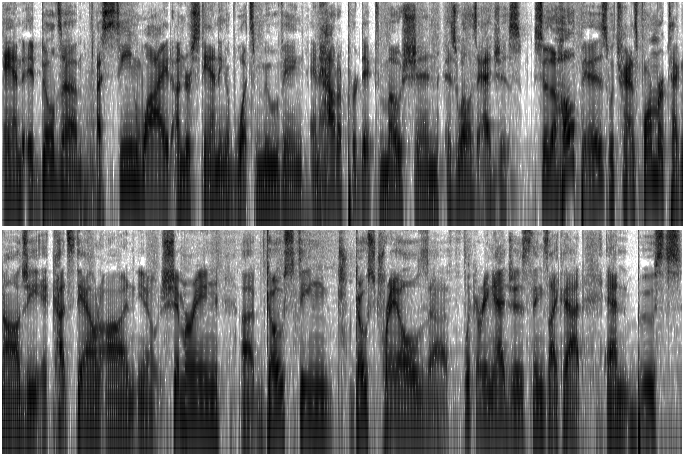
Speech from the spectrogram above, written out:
and it builds a, a scene wide understanding of what's moving and how to predict motion as well as edges. So the hope is with transformer technology, it cuts down on you know shimmering, uh, ghosting, ghost trails, uh, flickering edges, things like that, and boosts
